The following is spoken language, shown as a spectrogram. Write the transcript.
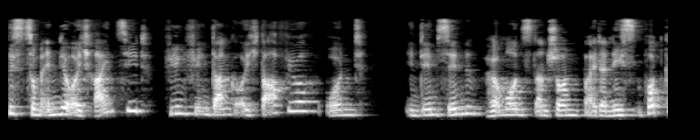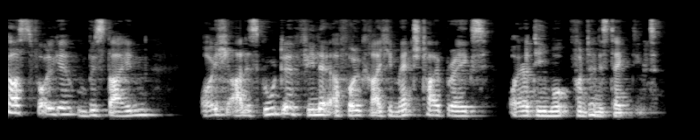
bis zum Ende euch reinzieht. Vielen, vielen Dank euch dafür und in dem Sinn hören wir uns dann schon bei der nächsten Podcast-Folge und bis dahin euch alles Gute, viele erfolgreiche Match-Tie-Breaks, euer Timo von Tennis Tactics.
